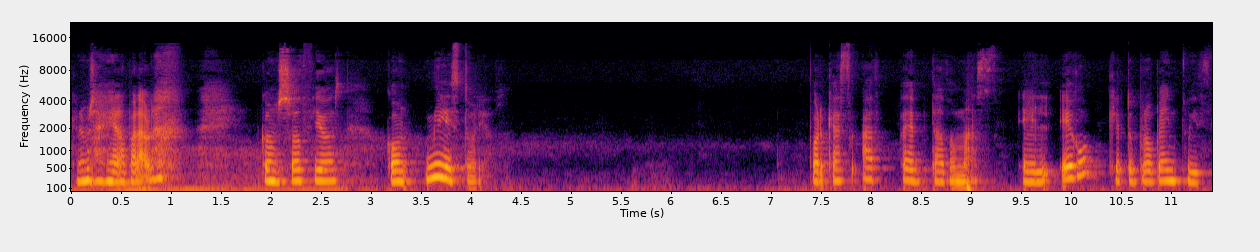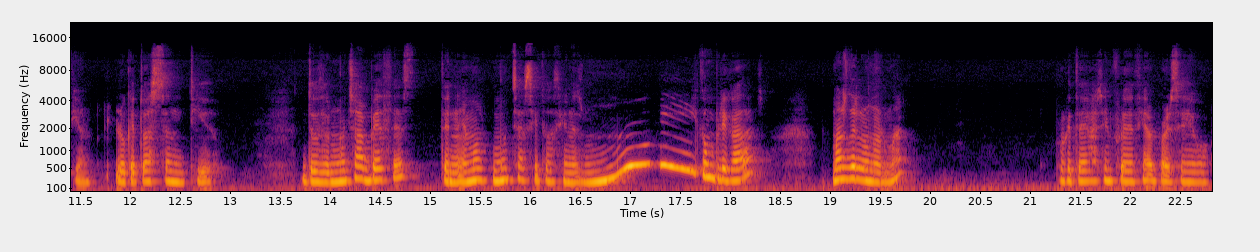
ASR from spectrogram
que no me salía la palabra, con socios, con mil historias. Porque has aceptado más el ego que tu propia intuición, lo que tú has sentido. Entonces muchas veces tenemos muchas situaciones muy complicadas, más de lo normal, porque te dejas influenciar por ese ego.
